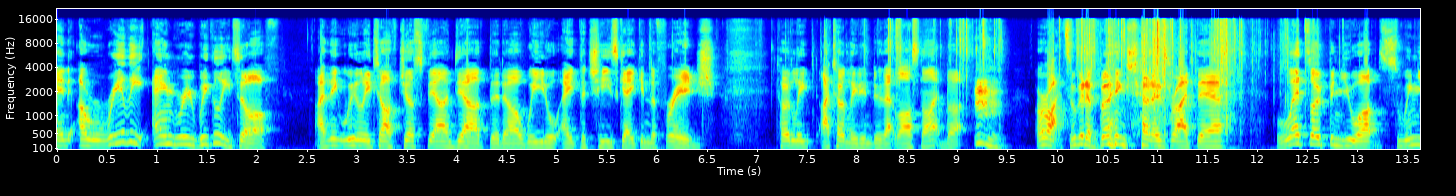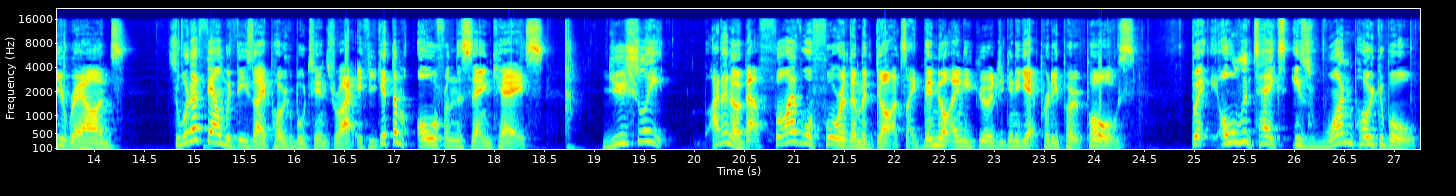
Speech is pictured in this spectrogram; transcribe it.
and a really angry Wigglytuff. I think Wigglytuff just found out that uh, Weedle ate the cheesecake in the fridge. Totally, I totally didn't do that last night, but... Alright, so we're gonna Burning Shadows right there. Let's open you up, swing you rounds. So what I found with these like Pokeball tins, right, if you get them all from the same case, usually, I don't know, about five or four of them are dots. Like, they're not any good, you're gonna get pretty poke pulls. But all it takes is one Pokeball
